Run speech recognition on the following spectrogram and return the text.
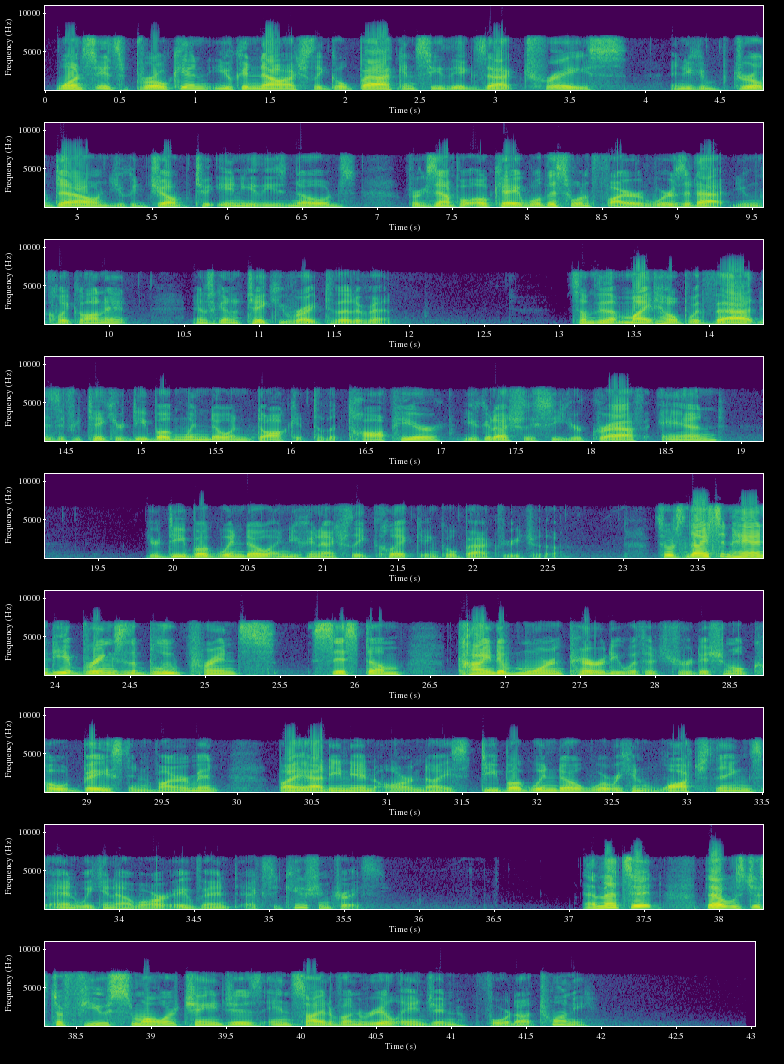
Once it's broken, you can now actually go back and see the exact trace, and you can drill down, you can jump to any of these nodes. For example, okay, well this one fired, where's it at? You can click on it, and it's going to take you right to that event. Something that might help with that is if you take your debug window and dock it to the top here, you could actually see your graph and your debug window, and you can actually click and go back through each of them. So it's nice and handy. It brings the blueprints system kind of more in parity with a traditional code-based environment by adding in our nice debug window where we can watch things and we can have our event execution trace. And that's it. That was just a few smaller changes inside of Unreal Engine 4.20.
